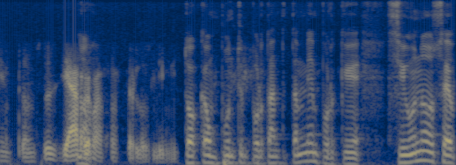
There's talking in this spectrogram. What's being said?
Entonces ya No. rebasaste los límites. Toca un punto importante también porque si uno se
